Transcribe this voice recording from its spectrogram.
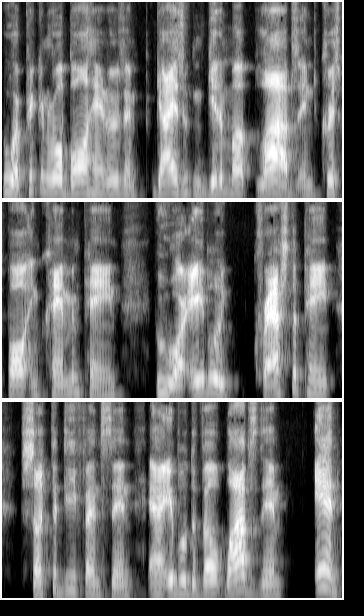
who are pick and roll ball handlers and guys who can get him up lobs and Chris Paul and Cameron Payne who are able to crash the paint, suck the defense in, and are able to develop lobs to. And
